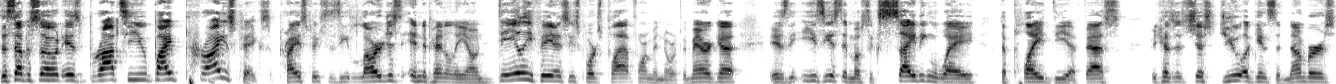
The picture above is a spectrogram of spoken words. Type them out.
This episode is brought to you by Prize Picks. Prize Picks is the largest independently owned daily fantasy sports platform in North America. It is the easiest and most exciting way to play DFS because it's just you against the numbers.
